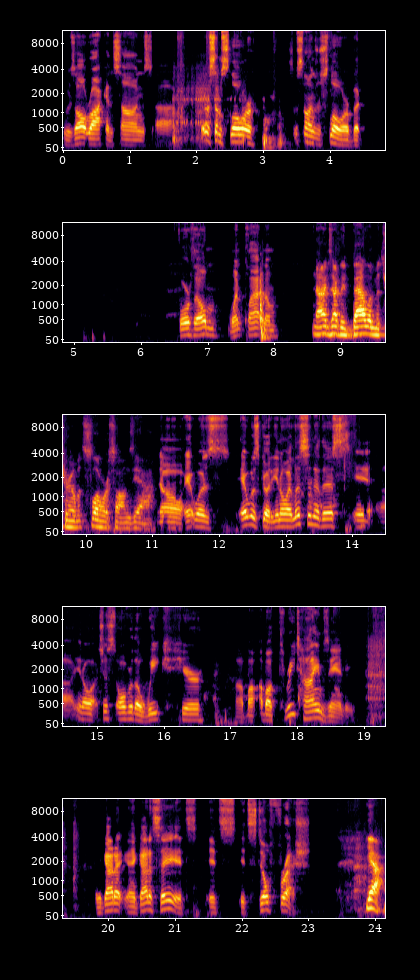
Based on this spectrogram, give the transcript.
It was all rocking songs. Uh, there were some slower. Some songs were slower, but fourth album went platinum. Not exactly ballad material, but slower songs. Yeah. No, it was it was good. You know, I listened to this, eh, uh, you know, just over the week here, about about three times, Andy. I gotta I gotta say, it's it's it's still fresh. Yeah,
